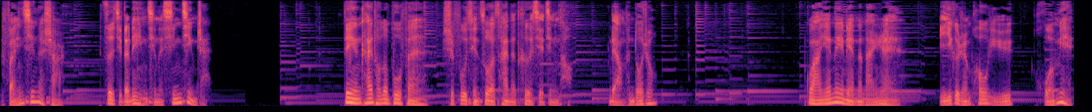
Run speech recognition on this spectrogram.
烦心的事儿，自己的恋情的新进展。电影开头的部分是父亲做菜的特写镜头，两分多钟。寡言内敛的男人，一个人剖鱼和面。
